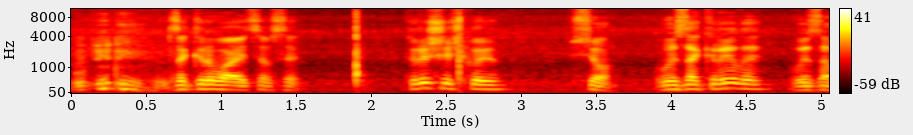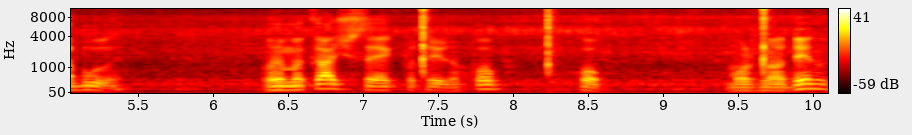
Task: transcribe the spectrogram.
Закривається все кришечкою. Все. Ви закрили, ви забули. Вимикач, все як потрібно. Хоп, хоп. Можна один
